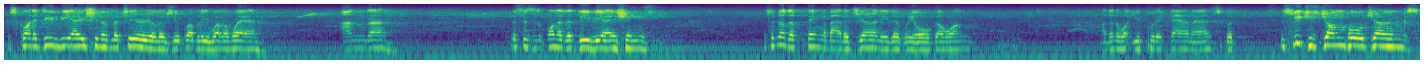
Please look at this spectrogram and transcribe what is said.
there's quite a deviation of material, as you're probably well aware. And uh, this is one of the deviations. It's another thing about a journey that we all go on. I don't know what you'd put it down as, but this features John Paul Jones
